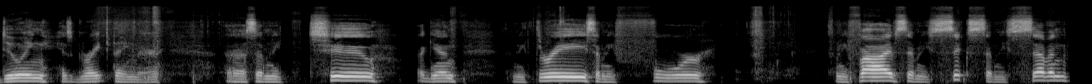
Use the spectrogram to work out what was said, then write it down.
doing his great thing there. Uh, 72, again, 73, 74, 75, 76, 77.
